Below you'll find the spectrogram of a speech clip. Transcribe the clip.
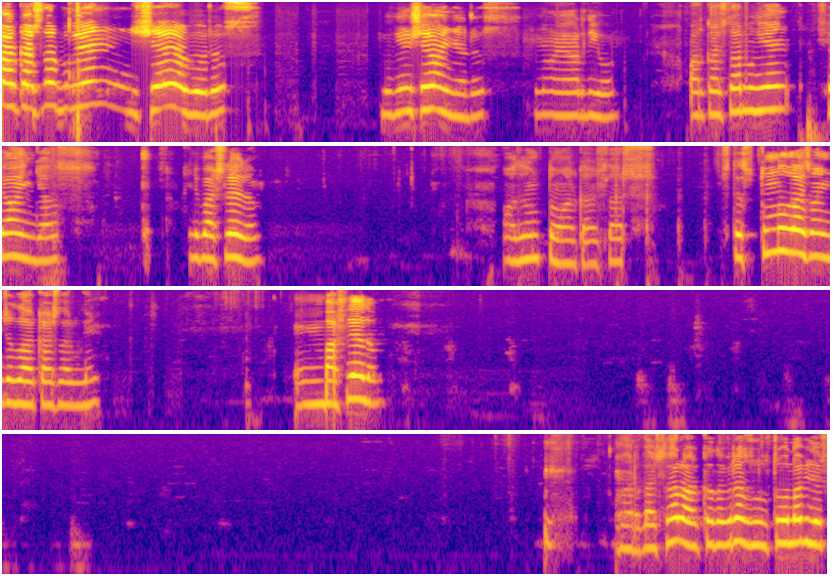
arkadaşlar bugün şey yapıyoruz. Bugün şey oynuyoruz. Bunu ayarlıyor. Arkadaşlar bugün şey oynayacağız. Hadi başlayalım. Adını unuttum arkadaşlar. İşte Stumble Guys oynayacağız arkadaşlar bugün. Hmm, Başlayalım. Arkadaşlar arkada biraz ulti olabilir.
